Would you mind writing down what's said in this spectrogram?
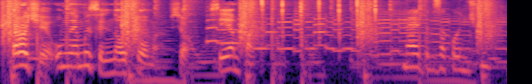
Короче, умная мысль, no homo. Все, всем пока. На этом закончим.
